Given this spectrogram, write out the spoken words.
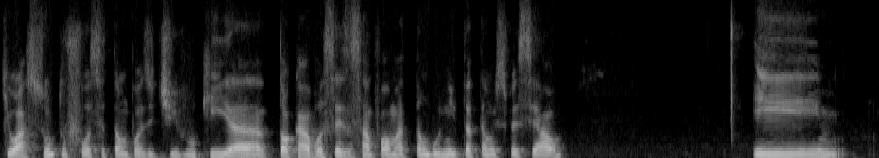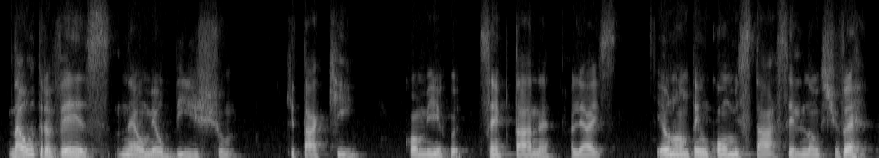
que o assunto fosse tão positivo, que ia tocar vocês dessa forma tão bonita, tão especial. E na outra vez, né, o meu bicho que está aqui comigo, sempre está, né? Aliás, eu não tenho como estar se ele não estiver.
